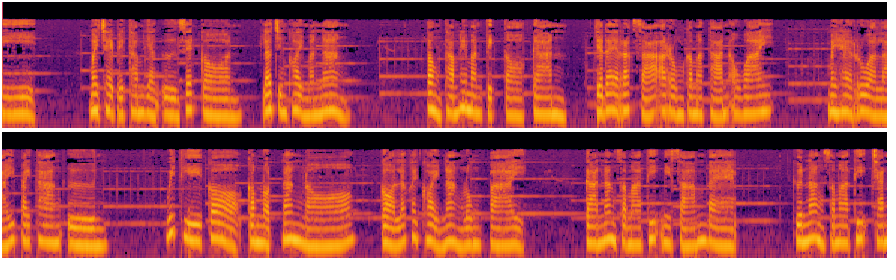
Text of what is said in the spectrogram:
ที ไม่ใช่ไปทำอย่างอื่นเสียก่อน แล้วจึงค่อยมานั่ง ต้องทำให้มันติดต่อกัน จะได้รักษาอารมณ์กรรมฐานเอาไว้ ไม่ให้รั่วไหลไปทางอื่น วิธีก็กำหนดนั่งหนอ ก่อนแล้วค่อยๆนั่งลงไป การนั่งสมาธิมีสามแบบ คือนั่งสมาธิชั้น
